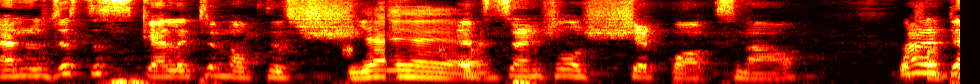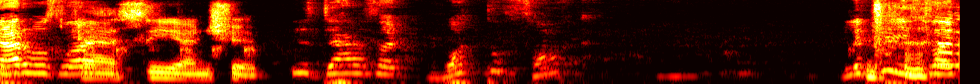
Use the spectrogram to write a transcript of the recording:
and it was just the skeleton of this sh- Yeah, yeah, yeah. essential shitbox now. The And his dad was like, chassis and shit. his dad was like, "What the fuck?" Literally, he's like,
